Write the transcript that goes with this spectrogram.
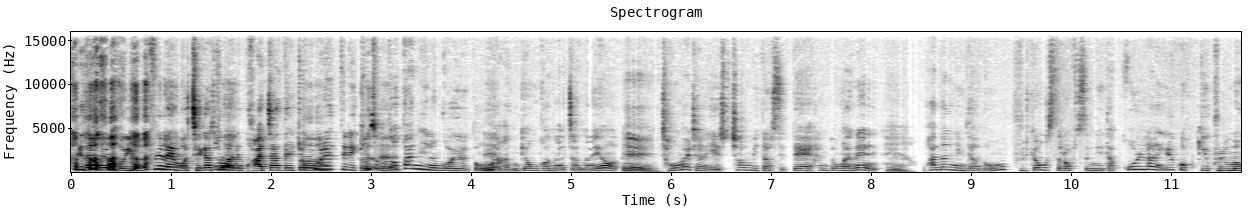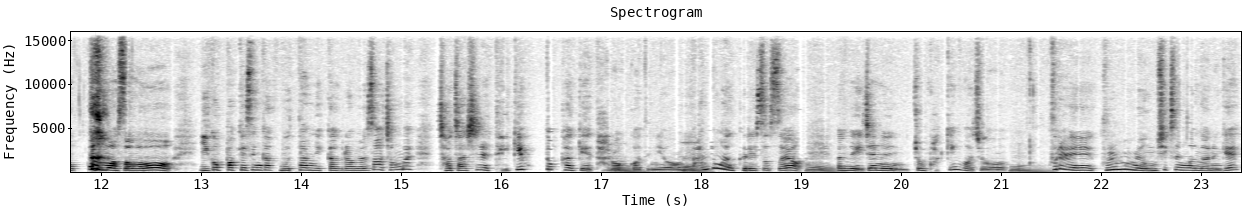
그다음에 뭐 요플레 뭐 제가 좋아하는 과자들, 초콜릿들이 계속 응, 응. 떠다니는 거예요. 너무 네. 안 경건하잖아요. 예. 정말 제가 예수 처음 믿었을 때 한동안은 음. 하나님 내가 너무 불경스럽습니다. 꼴랑 일곱 끼 굶어, 굶어서 이것밖에 생각 못합니까? 그러면서 정말 저 자신을 되게 혹독하게 다뤘거든요. 음. 한동안 그랬었어요. 음. 그런데 이제는 좀 바뀐 거죠. 음. 그래 굶으면 음식 생각나는 게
